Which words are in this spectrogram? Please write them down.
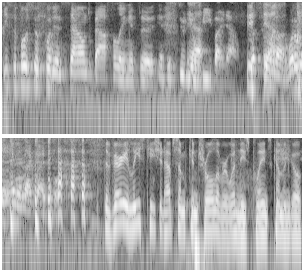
He's supposed to have put in sound baffling into into Studio Yeah. B by now. What's Yeah. going on? What are we paying that guy for? At the very least, he should have some control over when these planes come and go.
